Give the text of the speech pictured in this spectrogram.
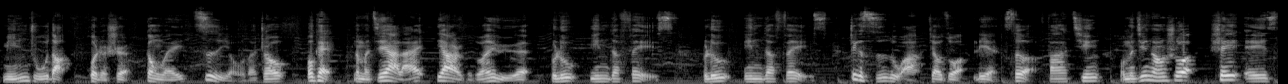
民主党或者是更为自由的州。OK，那么接下来第二个短语，blue in the face，blue in the face。这个词组啊，叫做脸色发青。我们经常说 she is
